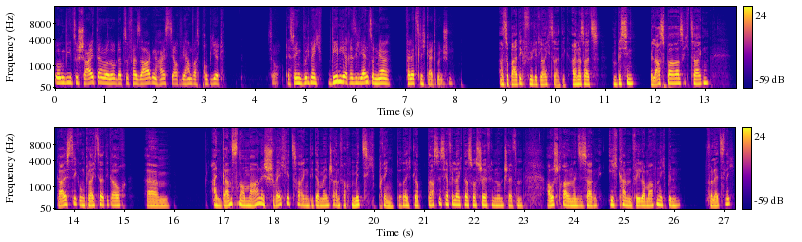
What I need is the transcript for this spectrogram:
irgendwie zu scheitern oder, oder zu versagen, heißt ja auch, wir haben was probiert. So, deswegen würde ich mir weniger Resilienz und mehr Verletzlichkeit wünschen. Also beide Gefühle gleichzeitig. Einerseits ein bisschen belastbarer sich zeigen, geistig und gleichzeitig auch ähm, eine ganz normale Schwäche zeigen, die der Mensch einfach mit sich bringt. Oder ich glaube, das ist ja vielleicht das, was Chefinnen und Chefen ausstrahlen, wenn sie sagen, ich kann einen Fehler machen, ich bin verletzlich.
